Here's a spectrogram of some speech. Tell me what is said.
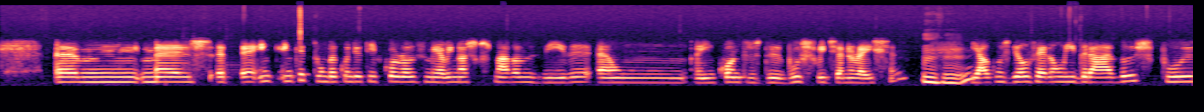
Um, mas em, em Catumba, quando eu estive com a Rosemary, nós costumávamos ir a, um, a encontros de Bush Regeneration uhum. e alguns deles eram liderados por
